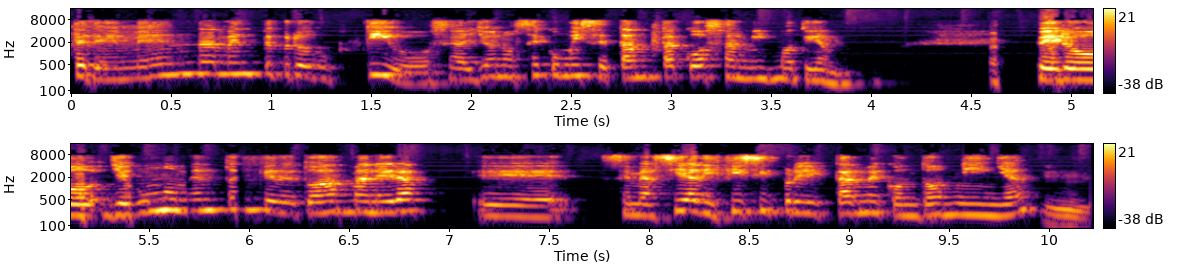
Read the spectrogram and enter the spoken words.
tremendamente productivo. O sea, yo no sé cómo hice tanta cosa al mismo tiempo. Pero llegó un momento en que de todas maneras eh, se me hacía difícil proyectarme con dos niñas. Mm.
